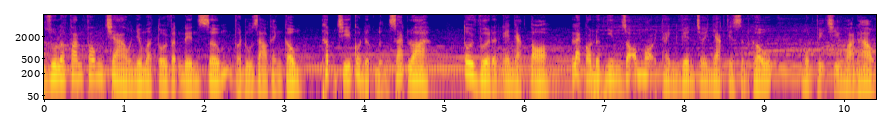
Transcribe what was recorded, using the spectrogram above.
Dù là fan phong trào nhưng mà tôi vẫn đến sớm và đu rào thành công, thậm chí còn được đứng sát loa. Tôi vừa được nghe nhạc to, lại còn được nhìn rõ mọi thành viên chơi nhạc trên sân khấu, một vị trí hoàn hảo.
